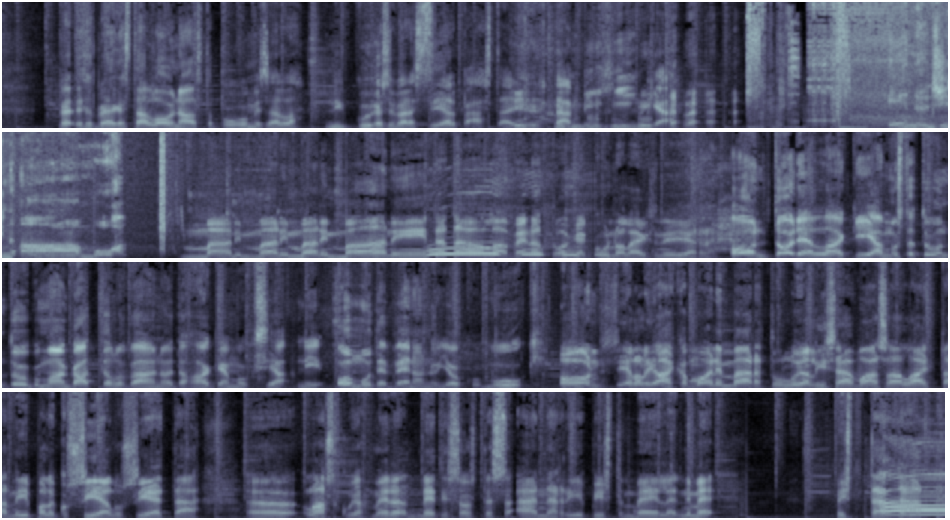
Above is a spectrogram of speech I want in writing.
pelkästään lounaalasta puhumisella, niin kuinka syvälle siellä päästään? Yhtään mihinkään. Energin aamu. Money, money, money, money. Tätä ollaan venattu oikein kunnolla, eikö niin Jere? On todellakin. Ja musta tuntuu, kun mä oon kattellut vähän noita hakemuksia, niin on muuten venannut joku muukin. On. Siellä oli aikamoinen määrä tullut ja lisää vaan saa laittaa niin paljon kuin sielu sietää. Öö, laskuja meidän netissä osoitteessa nri.meille, niin me pistetään täältä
